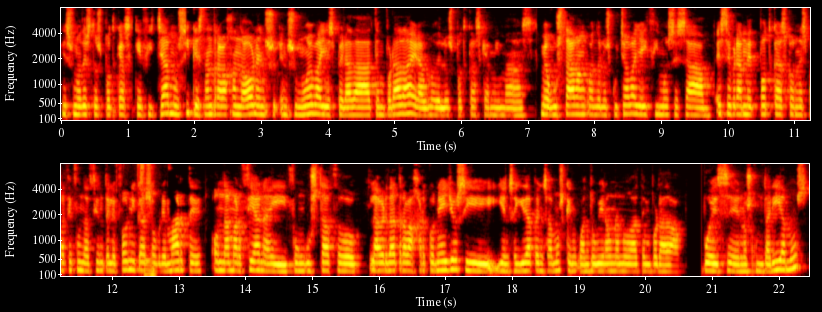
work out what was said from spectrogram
es uno de estos podcasts que fichamos y que están trabajando ahora en su, nueva y esperada temporada. Era uno de los podcasts que a mí más me gustaban cuando lo escuchaba. Ya hicimos esa, ese branded podcast con Espacio Fundación Telefónica sobre Marte, Onda Marciana y fue un gustazo, la verdad, trabajar con ellos y, y enseguida pensamos que en cuanto hubiera una nueva temporada pues eh, nos juntaríamos.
